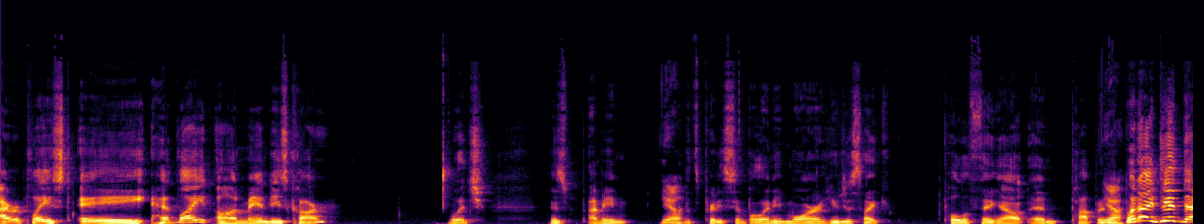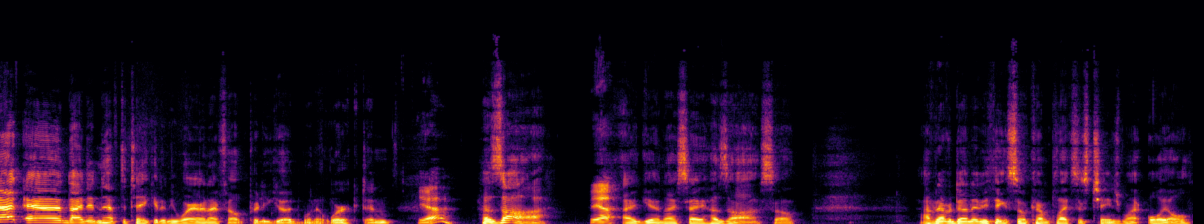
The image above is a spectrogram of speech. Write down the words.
I replaced a headlight on Mandy's car, which is, I mean, Yeah. it's pretty simple anymore. You just like pull a thing out and pop it. Yeah. But I did that and I didn't have to take it anywhere and I felt pretty good when it worked. And Yeah. huzzah! Yeah. Again, I say huzzah. So I've never done anything so complex as change my oil.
